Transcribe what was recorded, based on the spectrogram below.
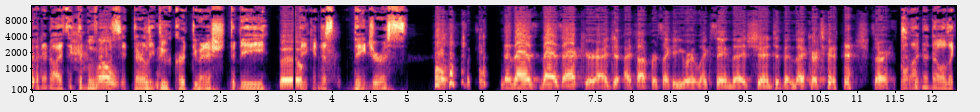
I don't know. I think the movie Well- was entirely too cartoonish to be Boo. taken as dangerous. Oh, okay. No, that is that is accurate. I, ju- I thought for a second you were like saying that it shouldn't have been that cartoonish. Sorry. Well, I don't know. Like,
